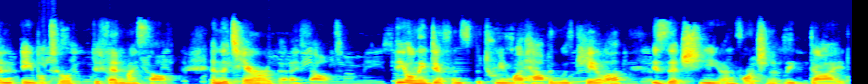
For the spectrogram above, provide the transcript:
unable to defend myself and the terror that I felt. The only difference between what happened with Kayla is that she, unfortunately, died.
